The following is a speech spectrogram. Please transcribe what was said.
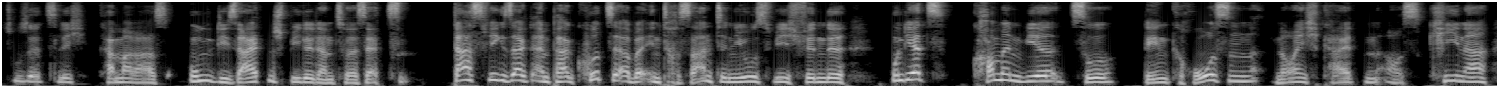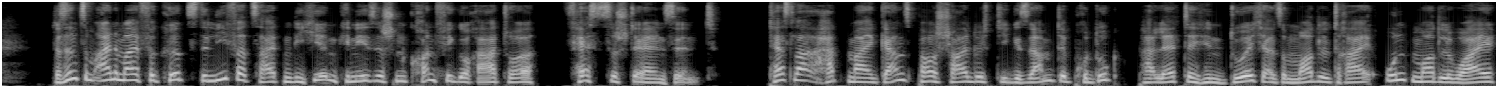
zusätzlich Kameras, um die Seitenspiegel dann zu ersetzen. Das, wie gesagt, ein paar kurze, aber interessante News, wie ich finde. Und jetzt kommen wir zu den großen Neuigkeiten aus China. Das sind zum einen mal verkürzte Lieferzeiten, die hier im chinesischen Konfigurator festzustellen sind. Tesla hat mal ganz pauschal durch die gesamte Produktpalette hindurch, also Model 3 und Model Y,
